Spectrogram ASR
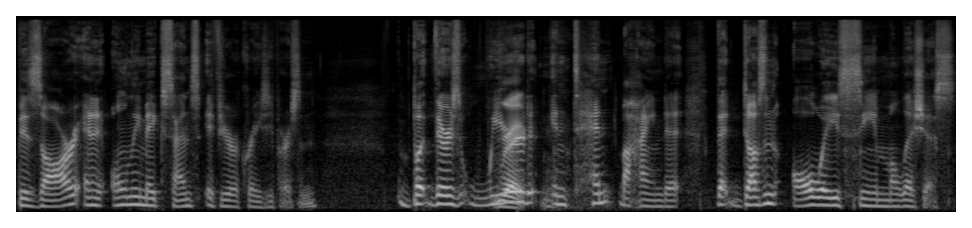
bizarre and it only makes sense if you're a crazy person but there's weird intent behind it that doesn't always seem malicious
